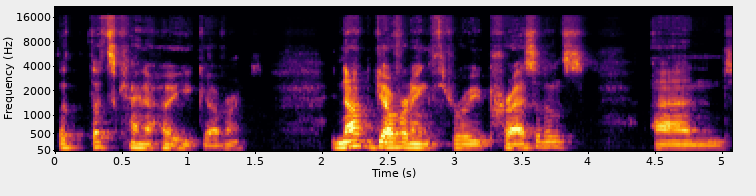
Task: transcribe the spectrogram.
That, that's kind of how he governs. Not governing through presidents and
